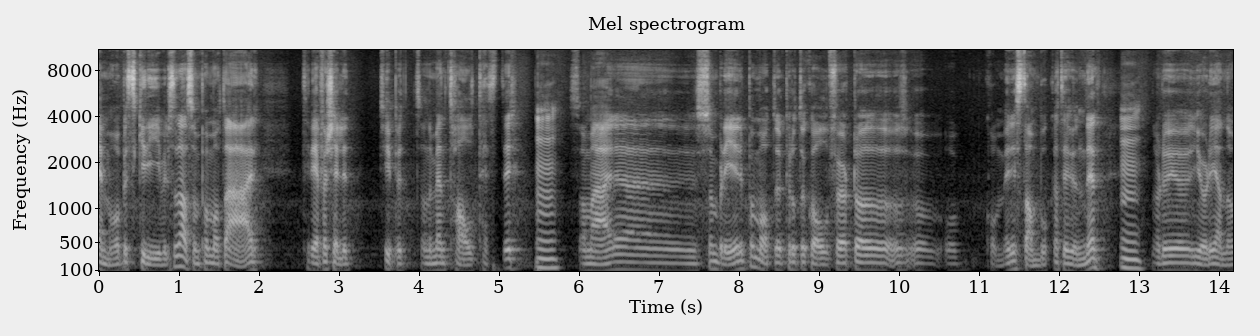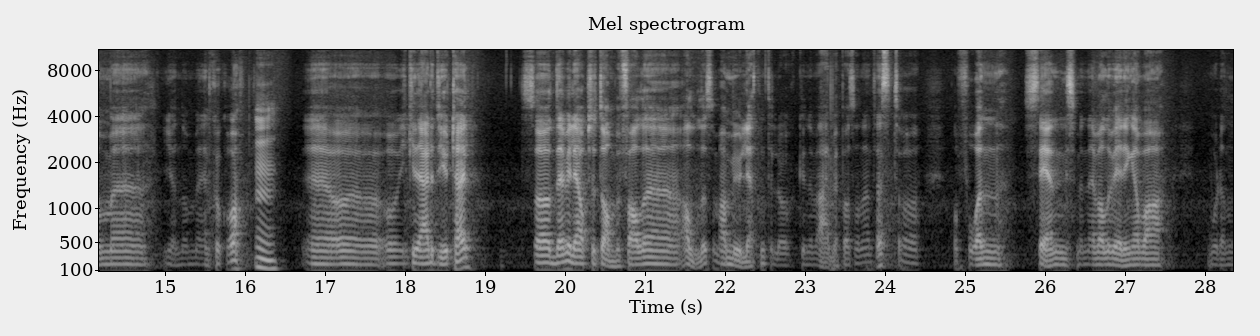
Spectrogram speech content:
MH-beskrivelse, da, som på en måte er tre forskjellige typer sånne mentaltester som, er, eh, som blir på en måte protokollført og, og, og kommer i stamboka til hunden din når du gjør det gjennom, eh, gjennom NKK. Eh, og, og ikke er det dyrt til. Så det vil jeg absolutt anbefale alle som har muligheten til å kunne være med på en sånn test. Og, og få en, se en, liksom en evaluering av hva, hvordan,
